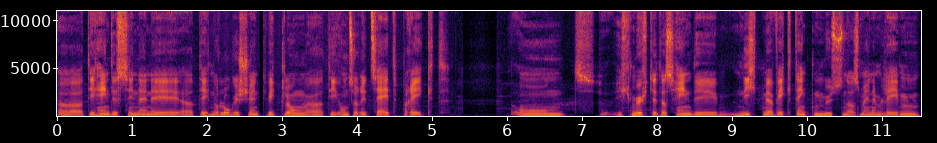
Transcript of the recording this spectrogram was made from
Äh, die Handys sind eine äh, technologische Entwicklung, äh, die unsere Zeit prägt. Und ich möchte das Handy nicht mehr wegdenken müssen aus meinem Leben.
